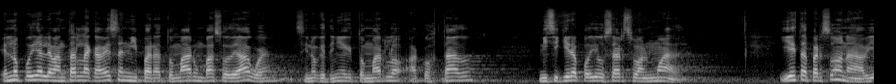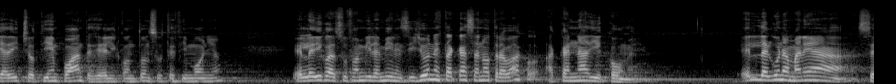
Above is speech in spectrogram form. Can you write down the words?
Él no podía levantar la cabeza ni para tomar un vaso de agua, sino que tenía que tomarlo acostado, ni siquiera podía usar su almohada. Y esta persona había dicho tiempo antes, él contó en su testimonio, él le dijo a su familia, miren, si yo en esta casa no trabajo, acá nadie come. Él de alguna manera se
